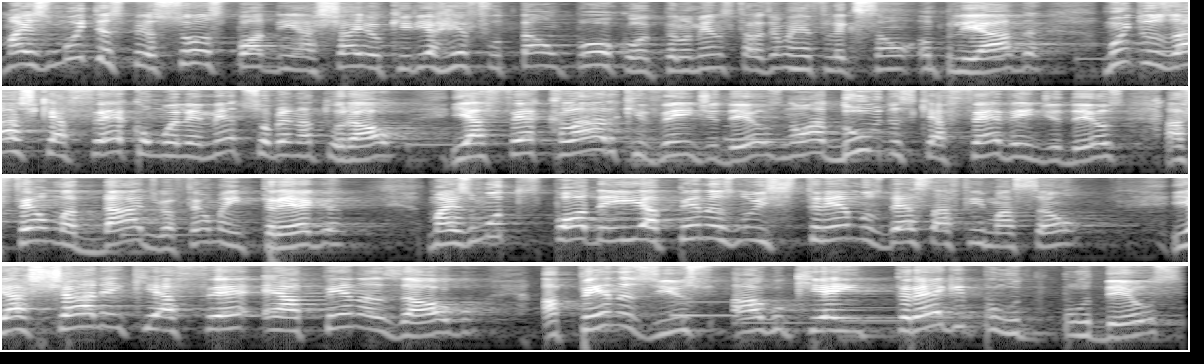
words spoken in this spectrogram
Mas muitas pessoas podem achar, e eu queria refutar um pouco, ou pelo menos trazer uma reflexão ampliada. Muitos acham que a fé é como elemento sobrenatural, e a fé, claro que vem de Deus, não há dúvidas que a fé vem de Deus, a fé é uma dádiva, a fé é uma entrega, mas muitos podem ir apenas no extremos dessa afirmação e acharem que a fé é apenas algo, apenas isso, algo que é entregue por, por Deus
